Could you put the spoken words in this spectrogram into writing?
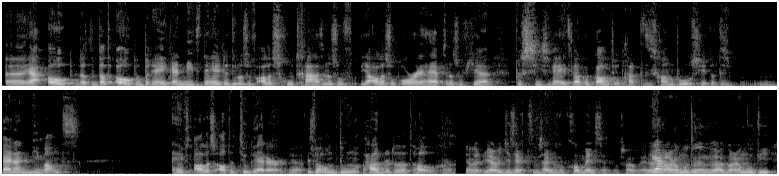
eh, ja, open, dat, dat openbreken. En niet de hele tijd doen alsof alles goed gaat. En alsof je alles op orde hebt. En alsof je precies weet welke kant je op gaat. Dat is gewoon bullshit. Dat is bijna niemand heeft alles altijd together. Ja. Dus waarom doen, houden we dat hoog? Ja. Ja, maar- ja, wat je zegt, we zijn toch ook gewoon mensen of zo. En dan waarom moet er inderdaad, waarom moet, die,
